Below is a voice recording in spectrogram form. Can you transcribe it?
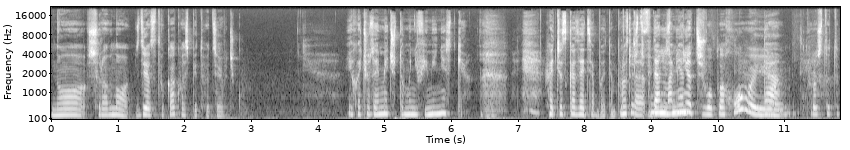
но все равно с детства как воспитывать девочку? Я хочу заметить, что мы не феминистки. Хочу сказать об этом. Просто ну, то есть в данный момент нет чего плохого, да. и просто это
